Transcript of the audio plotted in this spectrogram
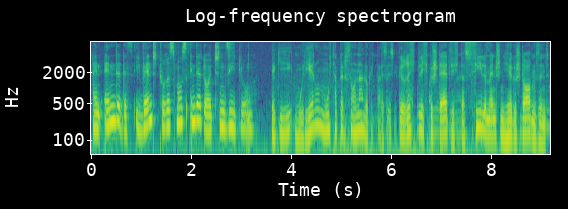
ein Ende des Event-Tourismus in der deutschen Siedlung. Es ist gerichtlich bestätigt, dass viele Menschen hier gestorben sind.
